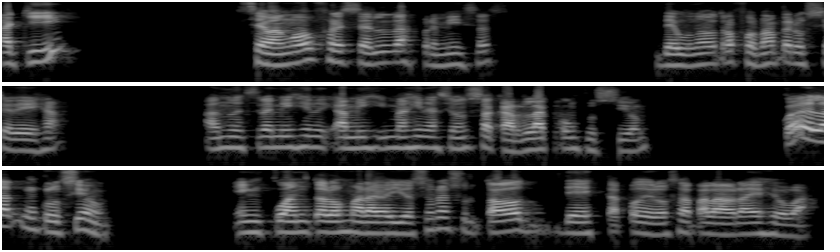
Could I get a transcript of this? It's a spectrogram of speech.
Aquí se van a ofrecer las premisas de una u otra forma, pero se deja a nuestra a mi imaginación sacar la conclusión. ¿Cuál es la conclusión? En cuanto a los maravillosos resultados de esta poderosa palabra de Jehová,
